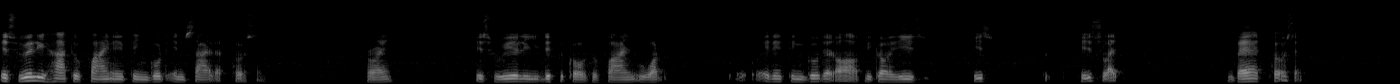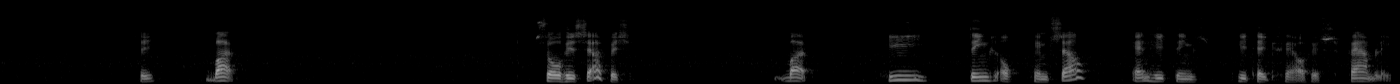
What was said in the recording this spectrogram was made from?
It's really hard to find anything good inside that person right? It's really difficult to find what anything good at all because he's he's he's like bad person but so he's selfish but he thinks of himself and he thinks he takes care of his family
